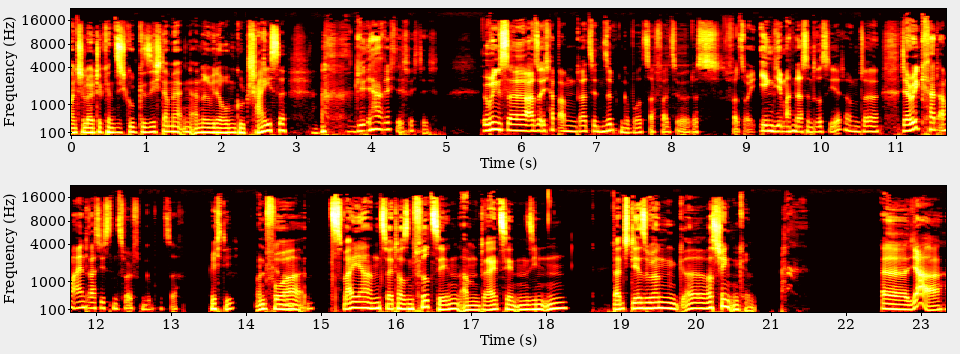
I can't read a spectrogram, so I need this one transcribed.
Manche Leute können sich gut Gesichter merken, andere wiederum gut Scheiße. Ja, richtig, richtig. Übrigens, äh, also ich habe am 13.07. Geburtstag, falls ihr das, falls euch irgendjemanden das interessiert. Und äh, der Rick hat am 31.12. Geburtstag. Richtig. Und vor genau. zwei Jahren, 2014, am 13.07., da hatte ich dir sogar äh, was schenken können. Äh, ja.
